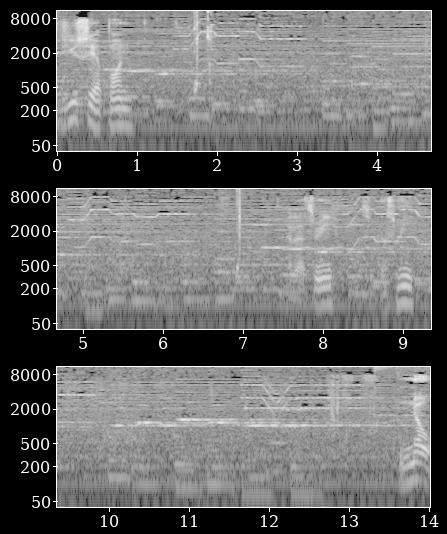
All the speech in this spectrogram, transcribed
Did you see a pun? That's me. That's me. No.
